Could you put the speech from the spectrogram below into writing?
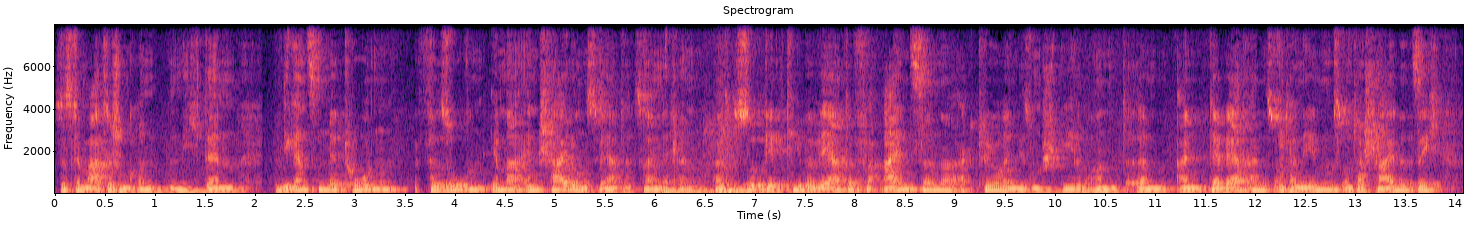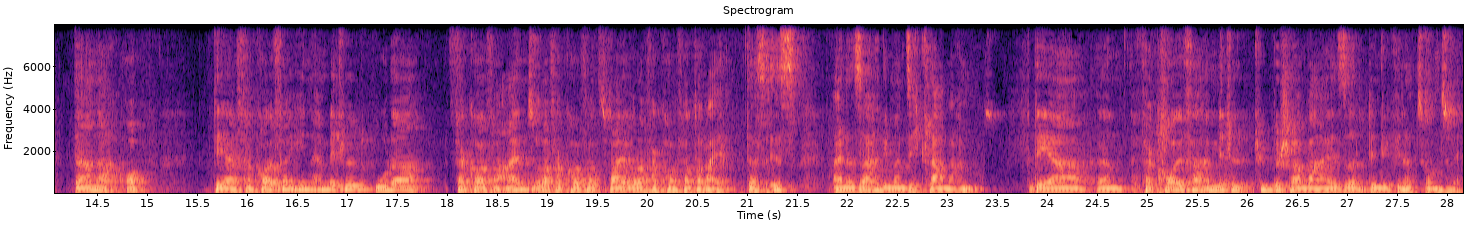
systematischen Gründen nicht. Denn die ganzen Methoden versuchen immer Entscheidungswerte zu ermitteln, also subjektive Werte für einzelne Akteure in diesem Spiel. Und ähm, ein, der Wert eines Unternehmens unterscheidet sich danach, ob der Verkäufer ihn ermittelt oder Verkäufer 1 oder Verkäufer 2 oder Verkäufer 3. Das ist eine Sache, die man sich klar machen muss. Der ähm, Verkäufer ermittelt typischerweise den Liquidationswert.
